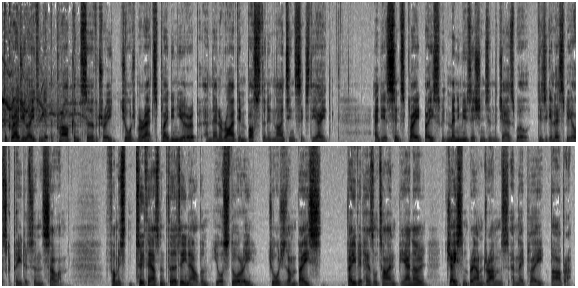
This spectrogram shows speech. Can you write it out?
After graduating at the Prague Conservatory, George Mraz played in Europe and then arrived in Boston in 1968. And he has since played bass with many musicians in the jazz world Dizzy Gillespie, Oscar Peterson, and so on. From his 2013 album, Your Story, George is on bass, David Hazeltine piano, Jason Brown drums, and they play Barbara.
